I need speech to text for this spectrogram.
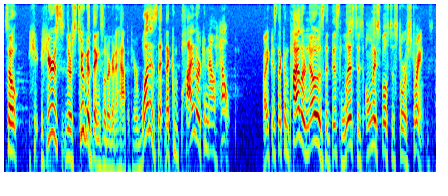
So he here's, there's two good things that are gonna happen here. One is that the compiler can now help, right? Because the compiler knows that this list is only supposed to store strings.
